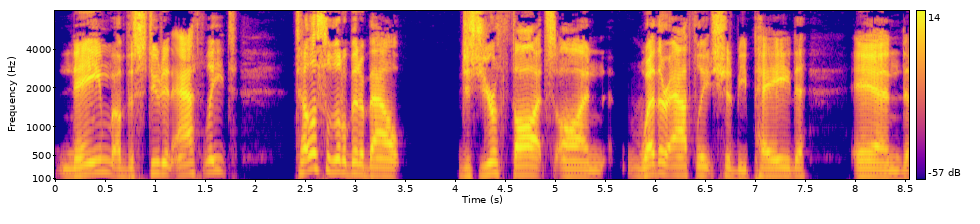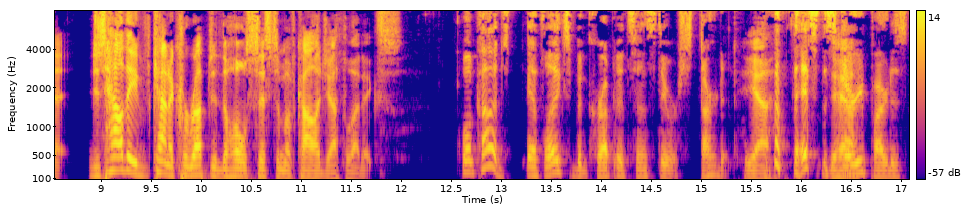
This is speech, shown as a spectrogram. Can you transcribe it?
name of the student athlete. Tell us a little bit about just your thoughts on whether athletes should be paid and just how they've kind of corrupted the whole system of college athletics. Well, college athletics have been corrupted since they were started. Yeah. That's the Yeah. scary part is,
